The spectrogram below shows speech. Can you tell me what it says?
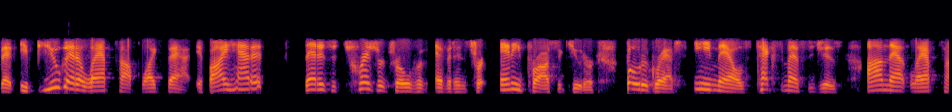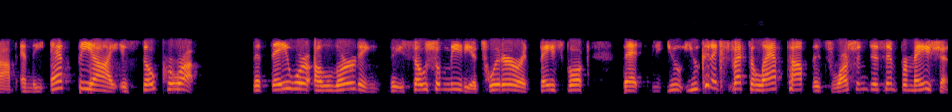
that if you get a laptop like that, if I had it, that is a treasure trove of evidence for any prosecutor. Photographs, emails, text messages on that laptop. And the FBI is so corrupt that they were alerting the social media, Twitter and Facebook, that you, you can expect a laptop that's Russian disinformation.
